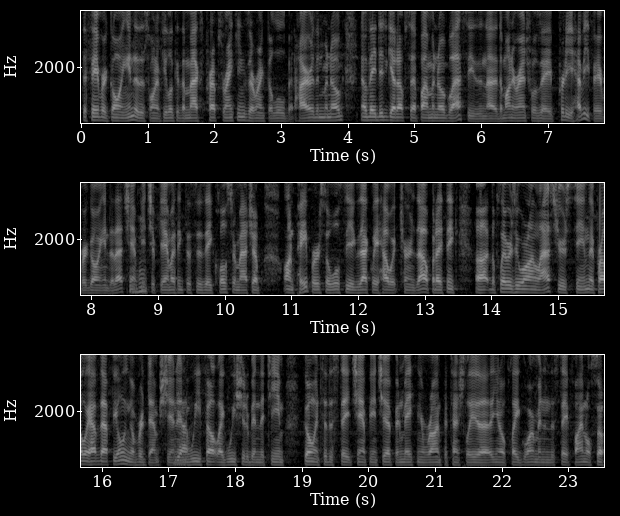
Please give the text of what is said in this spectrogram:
the favorite going into this one. If you look at the Max Preps rankings, they're ranked a little bit higher than Manogue. Now, they did get upset by Manogue last season. Uh, Damonte Ranch was a pretty heavy favorite going into that championship game. I think this is a closer matchup on paper, so we'll see exactly how it turns out. But I think uh, the players who were on last year's team, they probably have that feeling of redemption, Yeah. and we felt like we should have been the team going to the state championship and making a run potentially to you know play Gorman in the state final. So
